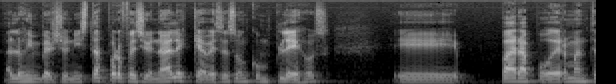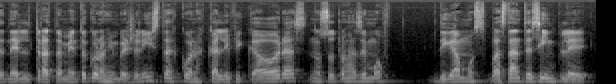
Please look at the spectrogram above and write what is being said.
a los inversionistas profesionales, que a veces son complejos, eh, para poder mantener el tratamiento con los inversionistas, con las calificadoras. Nosotros hacemos, digamos, bastante simple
